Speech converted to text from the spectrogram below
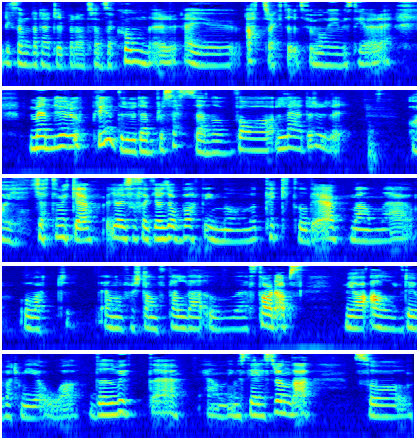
liksom den här typen av transaktioner är ju attraktivt för många investerare. Men hur upplevde du den processen och vad lärde du dig? Oj, jättemycket. Jag har som sagt jag har jobbat inom tech tidigare men, eh, och varit en av de första anställda i eh, startups. Men jag har aldrig varit med och drivit eh, en investeringsrunda. Så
